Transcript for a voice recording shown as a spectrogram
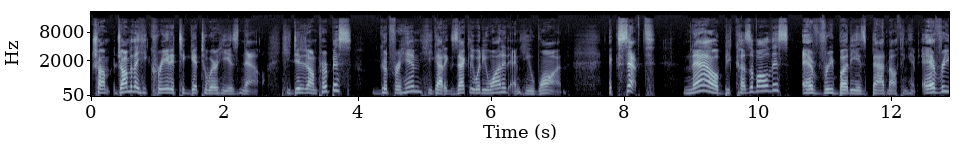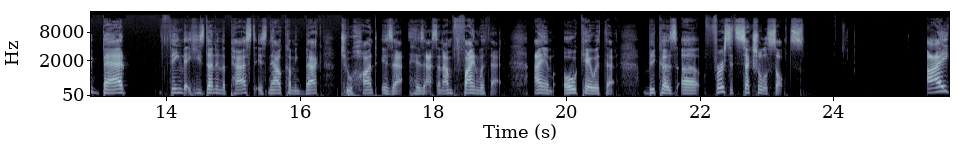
drama that he created to get to where he is now. He did it on purpose. Good for him. He got exactly what he wanted and he won. Except now, because of all this, everybody is bad mouthing him. Every bad thing that he's done in the past is now coming back to haunt his ass. And I'm fine with that. I am okay with that because uh, first, it's sexual assaults I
